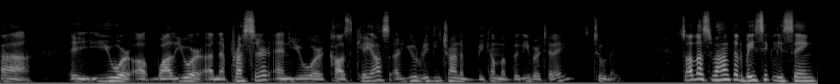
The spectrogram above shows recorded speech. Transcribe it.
uh, you were uh, while you were an oppressor and you were caused chaos are you really trying to become a believer today it's too late so Allah subhanahu wa ta'ala basically saying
